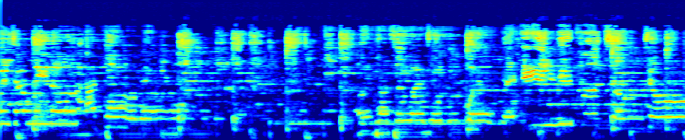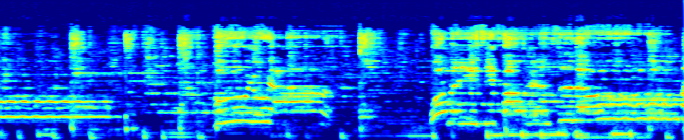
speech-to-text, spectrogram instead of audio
会将你的爱破灭，而他从来就不会给予一次拯救。不如让我们一起放任自流。吧，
